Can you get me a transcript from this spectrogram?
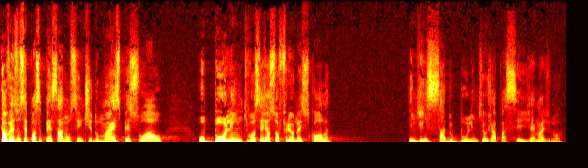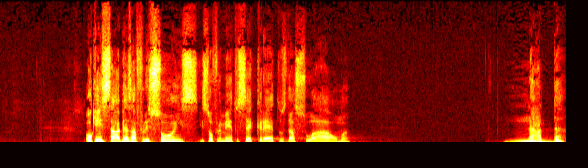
Talvez você possa pensar num sentido mais pessoal, o bullying que você já sofreu na escola. Ninguém sabe o bullying que eu já passei, já imaginou? Ou quem sabe as aflições e sofrimentos secretos da sua alma. Nada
